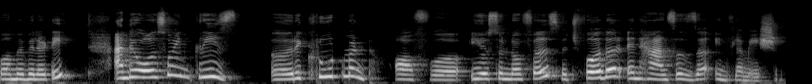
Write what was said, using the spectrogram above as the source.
permeability and they also increase uh, recruitment of uh, eosinophils which further enhances the inflammation.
